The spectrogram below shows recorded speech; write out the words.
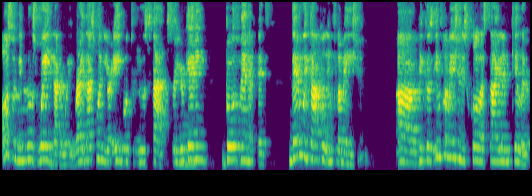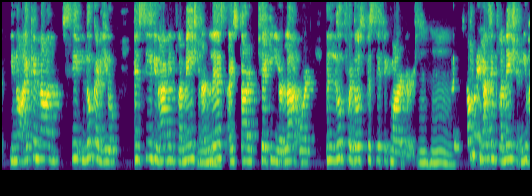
Also, you lose weight that way, right? That's when you're able to lose fat. So you're getting both benefits. Then we tackle inflammation. Uh, because inflammation is called a silent killer. You know, I cannot see, look at you and see if you have inflammation Mhm. unless I start checking your lab work and look for those specific markers. Mm-hmm. If somebody has inflammation, you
